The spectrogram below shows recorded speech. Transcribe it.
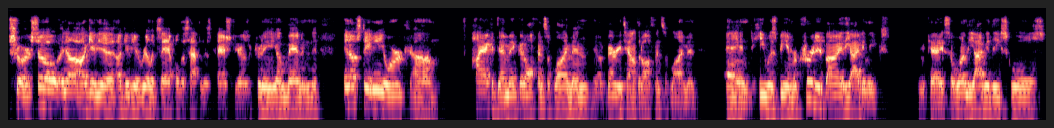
Sure. So, and I'll, I'll, give you I'll give you a real example. This happened this past year. I was recruiting a young man in in upstate New York, um, high academic, good offensive lineman, you know, very talented offensive lineman, and he was being recruited by the Ivy Leagues. Okay, so one of the Ivy League schools,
